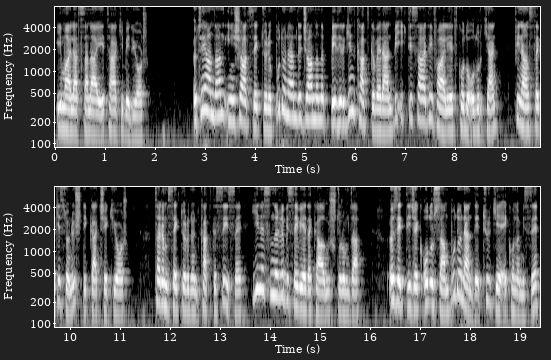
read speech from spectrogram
imalat sanayi takip ediyor. Öte yandan inşaat sektörü bu dönemde canlanıp belirgin katkı veren bir iktisadi faaliyet kolu olurken finanstaki sönüş dikkat çekiyor. Tarım sektörünün katkısı ise yine sınırlı bir seviyede kalmış durumda. Özetleyecek olursam bu dönemde Türkiye ekonomisi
